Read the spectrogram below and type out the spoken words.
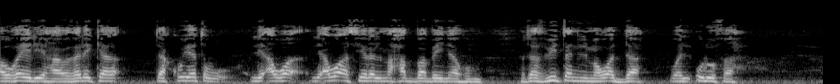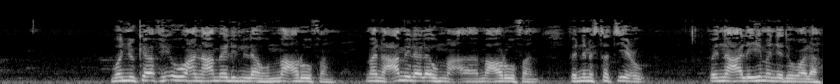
أو غيرها وذلك تقويه لاواسر المحبه بينهم وتثبيتا للموده والالفه وأن يكافئوا عن عمل لهم معروفا من عمل لهم معروفا فإنهم يستطيعوا فإن عليهم أن يدعو له.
